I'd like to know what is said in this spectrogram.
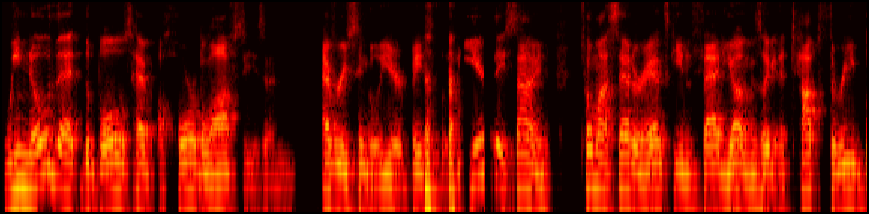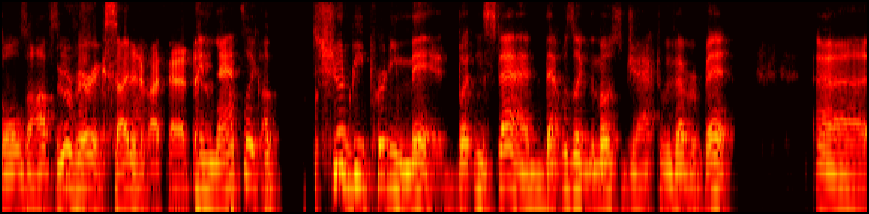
we know that the Bulls have a horrible offseason every single year, basically. the year they signed Tomas Satoransky and Thad Young is like a top three Bulls offseason. We were very excited about that. and that's like a should be pretty mid, but instead that was like the most jacked we've ever been. Uh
